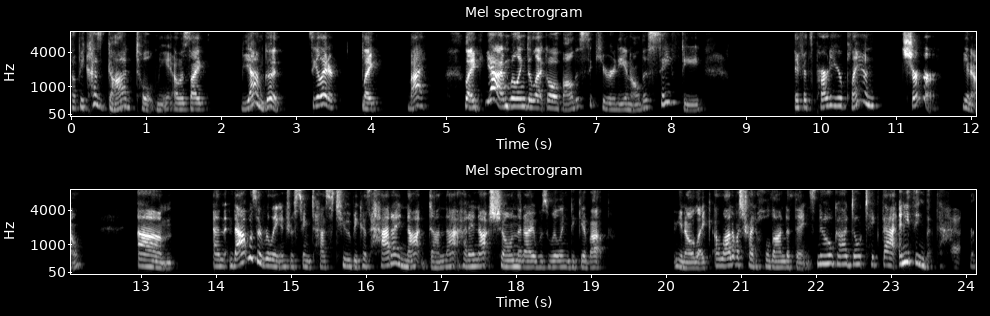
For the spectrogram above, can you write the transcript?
But because God told me, I was like, Yeah, I'm good. See you later. Like, bye. Like, yeah, I'm willing to let go of all this security and all this safety. If it's part of your plan, sure, you know. Um, and that was a really interesting test too, because had I not done that, had I not shown that I was willing to give up, you know, like a lot of us try to hold on to things. No, God, don't take that, anything but that. Yeah.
